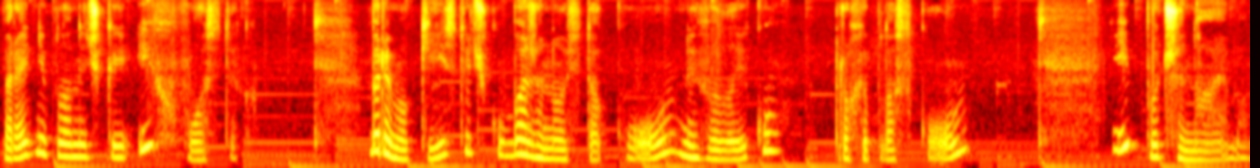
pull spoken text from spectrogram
передні плавнички і хвостик. Беремо кісточку, бажано ось таку, невелику, трохи пласку. І починаємо.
